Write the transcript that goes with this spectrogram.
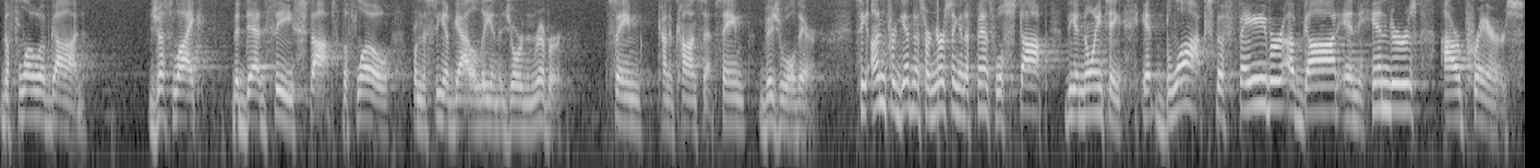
the flow of God. Just like the Dead Sea stops the flow from the Sea of Galilee and the Jordan River. Same kind of concept, same visual there. See, unforgiveness or nursing an offense will stop the anointing. It blocks the favor of God and hinders our prayers,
